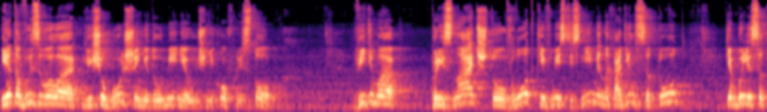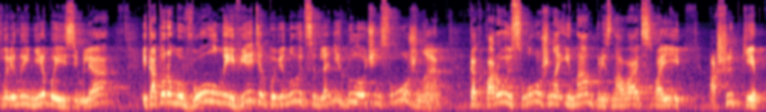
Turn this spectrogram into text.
И это вызвало еще большее недоумение учеников Христовых. Видимо, признать, что в лодке вместе с ними находился тот, кем были сотворены небо и земля, и которому волны и ветер повинуются, для них было очень сложно, как порой сложно и нам признавать свои ошибки,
